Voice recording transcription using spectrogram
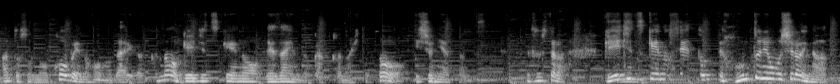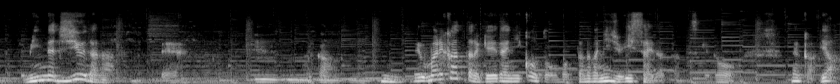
あとその神戸の方の大学の芸術系のデザインの学科の人と一緒にやったんですでそしたら芸術系の生徒って本当に面白いなと思ってみんな自由だなと思って、なんかうんうん、で生まれ変わったら芸大に行こうと思ったのが21歳だったんですけどなんかいや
